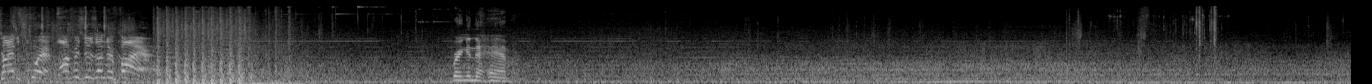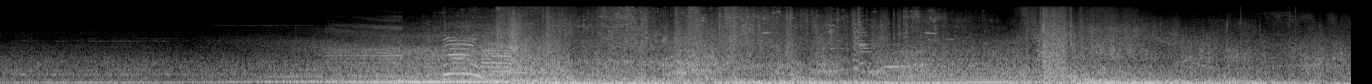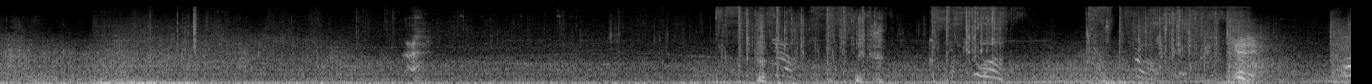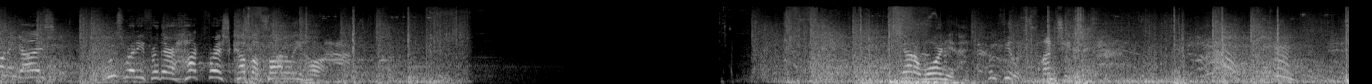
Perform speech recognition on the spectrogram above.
Times Square, officers under fire! Bring in the hammer. For their hot, fresh cup of bodily harm? Gotta warn you, I'm feeling punchy today.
